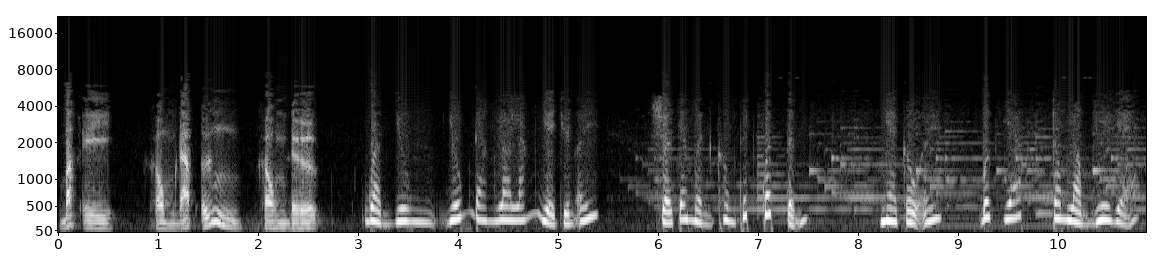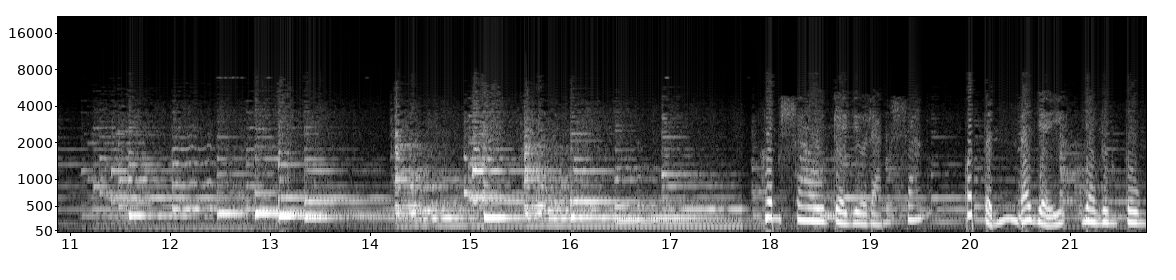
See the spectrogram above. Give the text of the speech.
bắt y không đáp ứng không được. Hoàng Dung vốn đang lo lắng về chuyện ấy, sợ cha mình không thích quách tỉnh. Nghe câu ấy, bất giác trong lòng vui vẻ. Hôm sau trời vừa rạng sáng, Quách tỉnh đã dậy vào rừng tùng,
